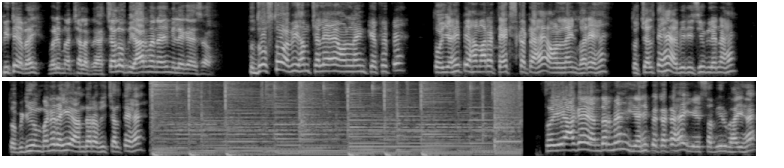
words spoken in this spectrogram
पीते हैं भाई, बड़ी अच्छा लग रहा है। चलो बिहार में नहीं मिलेगा ऐसा। तो दोस्तों, अभी हम चले आए ऑनलाइन कैफ़े पे तो यहीं पे हमारा टैक्स कटा है ऑनलाइन भरे हैं। तो चलते हैं, अभी रिसीव लेना है। तो वीडियो में बने रहिए, अंदर अभी चलते हैं। तो ये आ गए अंदर में, यहीं पे कटा है, ये सबीर भाई है।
